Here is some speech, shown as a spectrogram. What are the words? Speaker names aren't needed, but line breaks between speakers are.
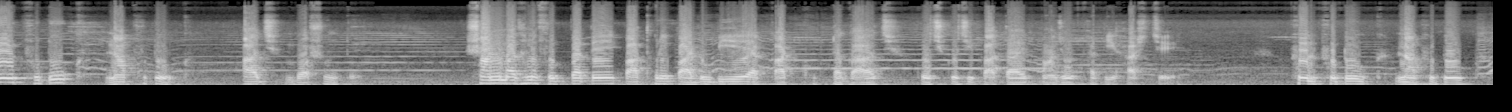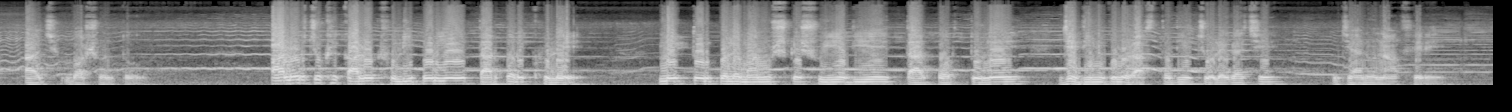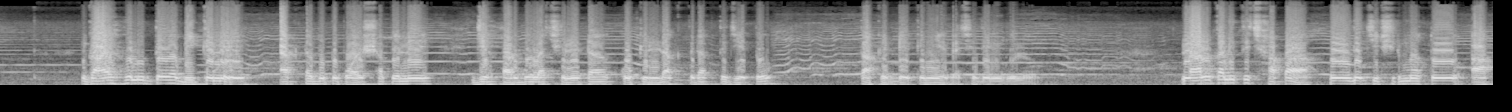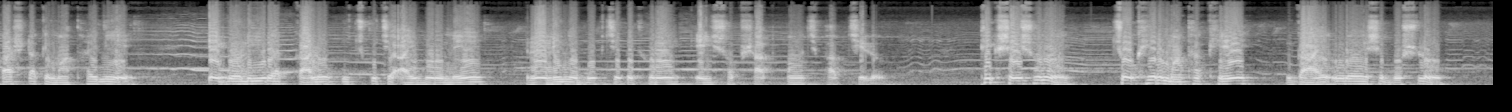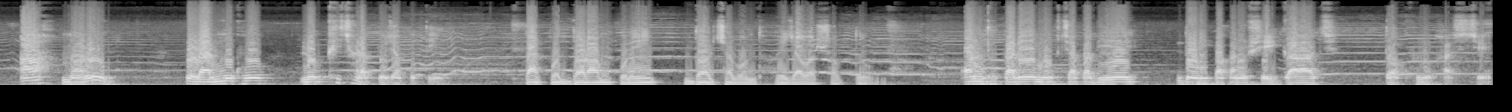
ফুল ফুটুক, না ফুটুক, আজ বসন্ত। শান বাঁধানো ফুটপাতে পাথরে পা ডুবিয়ে এক কাঠখুট্টা গাছ কচি পাতায় পাঁজর ফাটিয়ে হাসছে। ফুল ফুটুক, না ফুটুক, আজ বসন্ত। আলোর চোখে কালো ঠুলি পরিয়ে তারপরে খুলে। মৃত্যুর কোলে মানুষকে শুইয়ে দিয়ে তারপর তুলে। যে দিনগুলো রাস্তা দিয়ে চলে গেছে, যেন না ফেরে। গায়ে হলুদ দেওয়া বিকেলে একটা দুটো পয়সা পেলে যে হরবোলা ছেলেটা কোকিল ডাকতে ডাকতে যেত, তাকে ডেকে নিয়ে গেছে দিনগুলো। লাল কালিতে ছাপা হলদে চিঠির মতো আকাশটাকে মাথায় নিয়ে এ গলির এক কালো কুচকুচে আইবুড়ো মেয়ে রেলিংয়ে বুক চেপে ধরে এই সব সাত পাঁচ ভাবছিল। ঠিক সেই সময় চোখের মাথা খেয়ে গায়ে উড়ে এসে বসল আহ মরণ পোড়ার মুখ লক্ষ্মী ছাড়া প্রজাপতি। তারপর দড়াম করে দরজা বন্ধ হয়ে যাওয়ার শব্দ। অন্ধকারে মুখ চাপা দিয়ে দড়ি পাকানো সেই গাছ তখনও হাসছে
